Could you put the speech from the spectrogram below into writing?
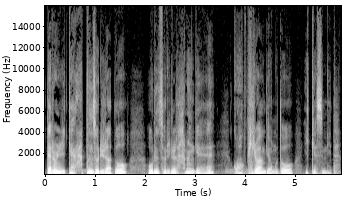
때로는 이렇게 아픈 소리라도 옳은 소리를 하는 게 꼭 필요한 경우도 있겠습니다.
